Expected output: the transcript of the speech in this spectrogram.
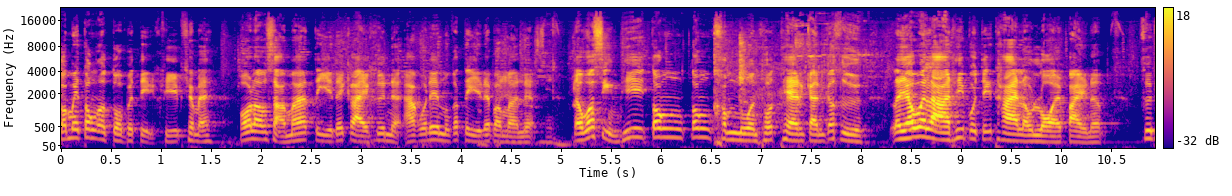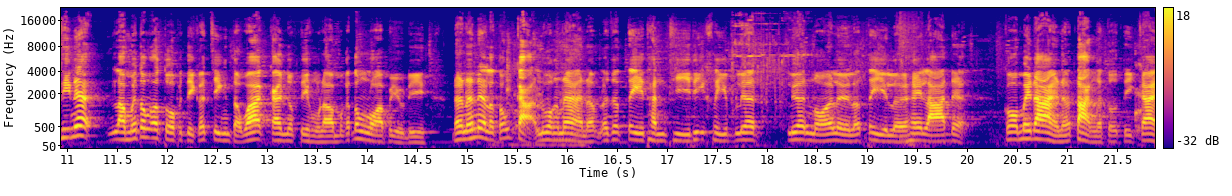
ก็ไม่ต้องเอาตัวไปติดคลิปใช่ไหมเพราะเราสามารถตีได้ไกลขึ้นเนี่ยอาร์ควเดนมันก็ตีได้ประมาณเนี้ยแต่ว่าสิ่งที่ต้องต้องคำนวณทดแทนกันก็คือ ระยะเวลาที่โปรเจกต์ไทยเราลอยไปนะคือทีเนี้ยเราไม่ต้องเอาตัวไปติดก็จริง แต่ว่าการโจมตีของเรามันก็ต้องลอยไปอยู่ดี ดังนั้นเนี่ยเราต้องกะล่วงหน้านะเราจะตีทันทีที่คลิปเลือดเลือดน้อยเลย แล้วตีเลยให้ลาดเนี่ยก็ไม่ได้นะต่างกับตัวตีใกล้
